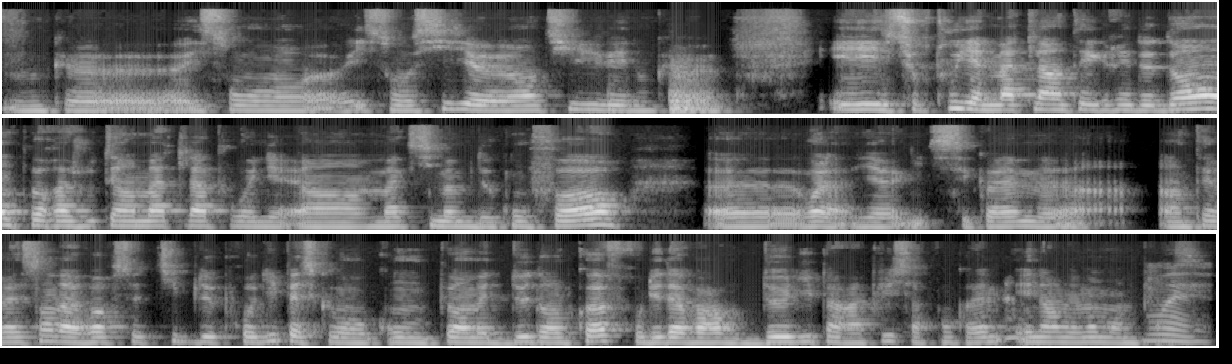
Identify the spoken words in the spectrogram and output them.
Donc euh, ils sont, euh, ils sont aussi euh, anti-UV. Donc, euh, et surtout, il y a le matelas intégré dedans. On peut rajouter un matelas pour un maximum de confort. Euh, voilà, c'est quand même euh, intéressant d'avoir ce type de produit parce qu'on peut en mettre deux dans le coffre. Au lieu d'avoir deux lits parapluies, ça prend quand même énormément moins de Ouais, place.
